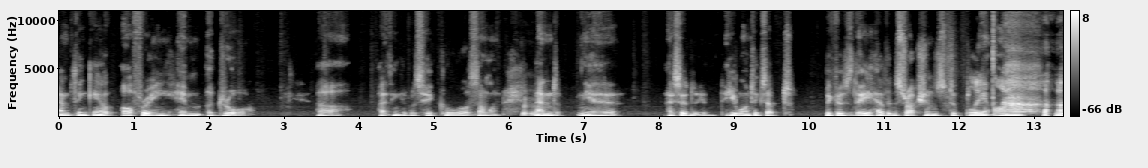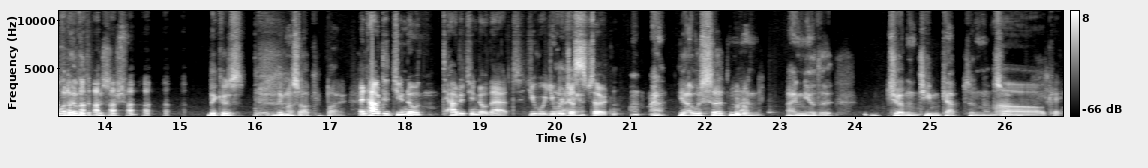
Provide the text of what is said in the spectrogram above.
"I'm thinking of offering him a draw." Uh, I think it was Hickl or someone, Mhm. and yeah, I said he won't accept because they have instructions to play on whatever the position because they must occupy. And how did you know? How did you know that? You were- you were I- just certain. Yeah, I was certain, Mhm. and I knew the German team captain and so on. Oh, okay.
